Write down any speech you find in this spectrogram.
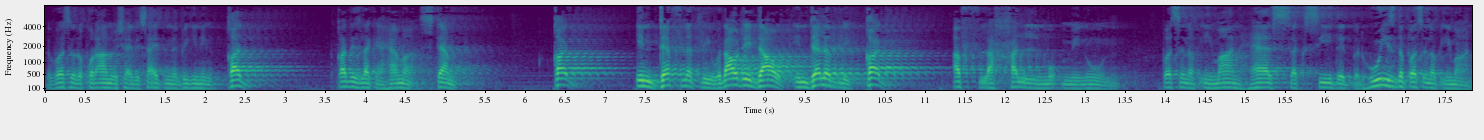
the verse of the Quran which I recite in the beginning, qad, qad is like a hammer, stamp. Qad, indefinitely, without a doubt, indelibly, qad. Aflahal mu'minun. Person of Iman has succeeded. But who is the person of Iman?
